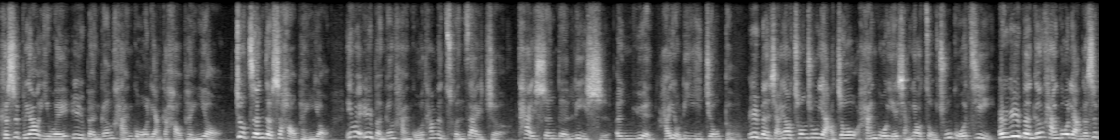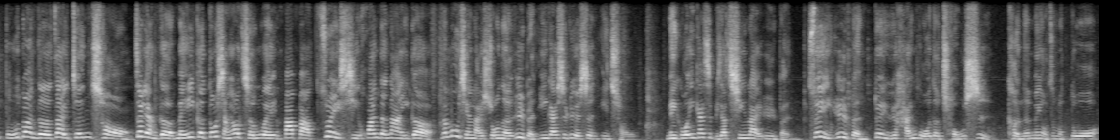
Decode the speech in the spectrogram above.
可是不要以为日本跟韩国两个好朋友，就真的是好朋友，因为日本跟韩国他们存在着太深的历史恩怨，还有利益纠葛。日本想要冲出亚洲，韩国也想要走出国际，而日本跟韩国两个是不断的在争宠，这两个每一个都想要成为爸爸最喜欢的那一个。那目前来说呢，日本应该是略胜一筹。美国应该是比较青睐日本，所以日本对于韩国的仇视可能没有这么多，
